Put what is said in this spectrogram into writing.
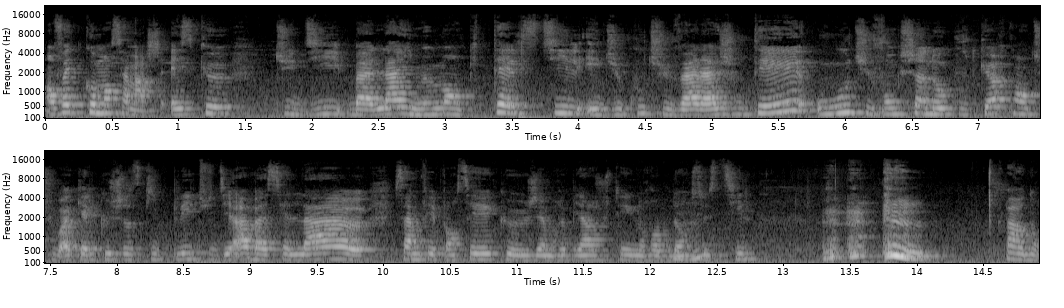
en fait comment ça marche? Est-ce que tu dis bah là il me manque tel style et du coup tu vas l'ajouter? Ou tu fonctionnes au coup de cœur quand tu vois quelque chose qui te plaît tu dis ah bah celle-là euh, ça me fait penser que j'aimerais bien ajouter une robe dans Mhm. ce style? Pardon.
